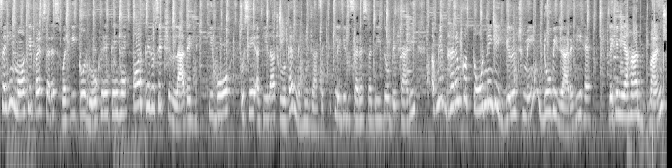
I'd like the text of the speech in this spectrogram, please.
सही मौके पर सरस्वती को रोक लेते हैं और फिर उसे चिल्लाते हैं कि वो उसे अकेला छोड़कर नहीं जा सकती। लेकिन सरस्वती तो बेचारी अपने धर्म को तोड़ने के गिल्ट में डूबी जा रही है। लेकिन यहाँ वंश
